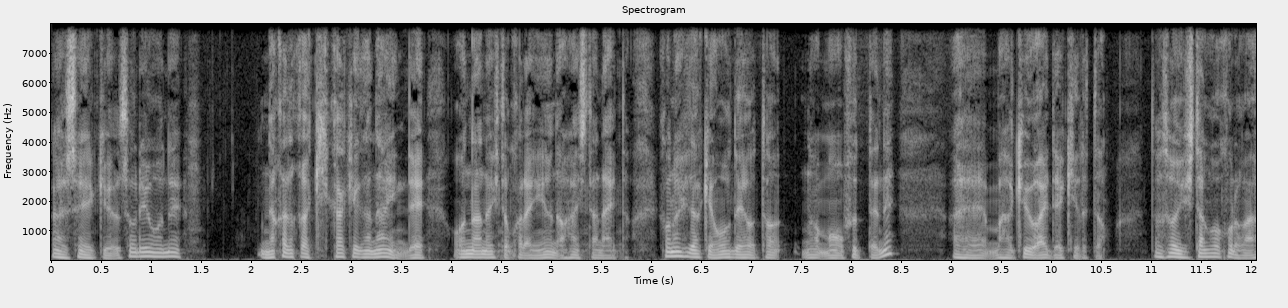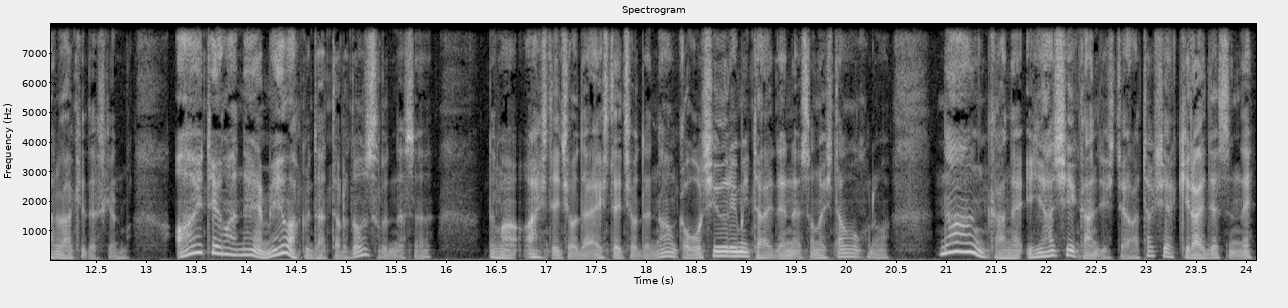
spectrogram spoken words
請求。それをねなかなかきっかけがないんで女の人から言うのははしたないと。この日だけ大手をともう振ってね、えー、まあ求愛できると。そういう下心があるわけですけども。相手がね迷惑だったらどうするんです？でも愛してちょうだい愛してちょうだい。なんか押し売りみたいでねその下心が。なんかね癒やしい感じして私は嫌いですね。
